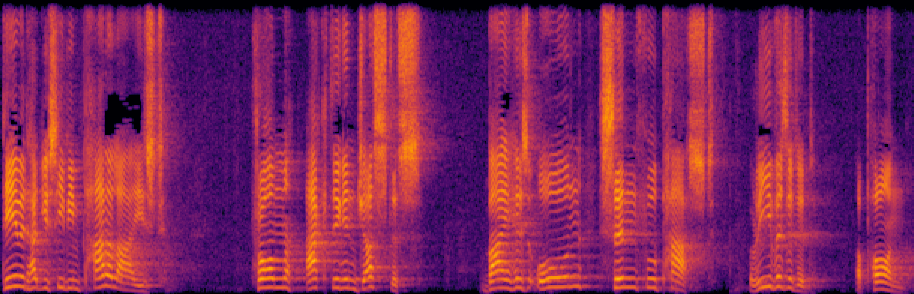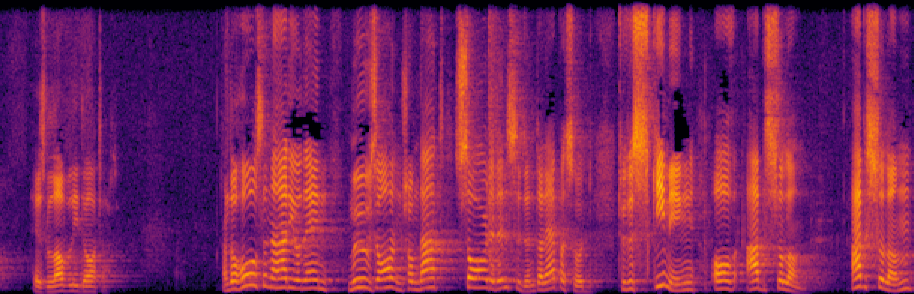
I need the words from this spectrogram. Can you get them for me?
David had, you see, been paralyzed from acting in justice by his own sinful past, revisited upon his lovely daughter. And the whole scenario then moves on from that sordid incident, that episode, to the scheming of Absalom. Absalom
